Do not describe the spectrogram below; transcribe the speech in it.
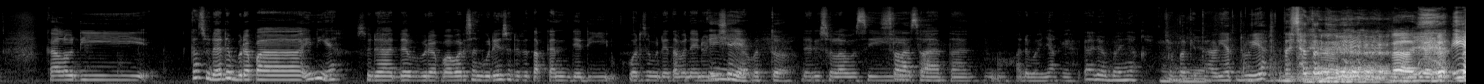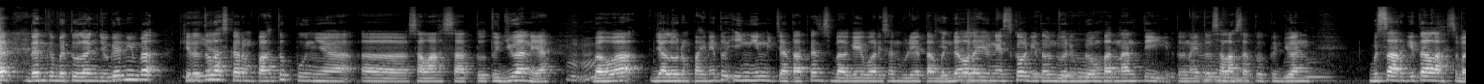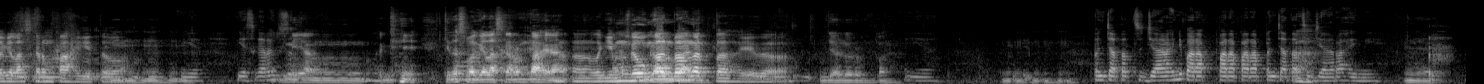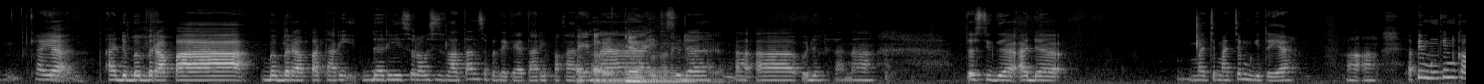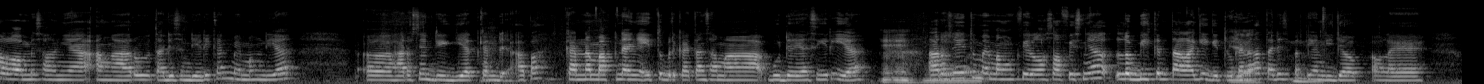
Kalau di kan sudah ada beberapa ini ya, sudah ada beberapa warisan budaya yang sudah ditetapkan jadi warisan budaya tak benda Indonesia Iya, ya. betul. Dari Sulawesi Selatan. Selatan. Oh, ada banyak ya. Ada banyak. Coba kita lihat dulu ya. Kita Iya. catat dulu. Nah, iya dan, Iya. dan, dan kebetulan juga nih Mbak, kita tuh Iya. Laskar Rempah tuh punya eh, salah satu tujuan ya, bahwa jalur rempah ini tuh ingin dicatatkan sebagai warisan budaya tak benda oleh UNESCO di tahun 2024 nanti gitu. Nah, itu salah satu tujuan besar kita lah sebagai Laskar Rempah gitu. Iya. Ya sekarang ini yang lagi kita sebagai laskar rempah ya lagi menggaungkan banget lah gitu. jalur rempah Iya. Pencatat sejarah ini para para para pencatat sejarah ini. Iya. kayak ada beberapa beberapa tari dari Sulawesi Selatan seperti kayak tari Pakarena, Pakarena, Iya, itu Pakarena, sudah ya. uh, uh, udah ke sana. Terus juga ada macem-macem gitu ya. Ah, ah. Tapi mungkin kalau misalnya Angaru tadi sendiri kan memang dia eh, harusnya digiatkan de- apa karena maknanya itu berkaitan sama budaya Siri ya. Mm-mm. Harusnya itu memang filosofisnya lebih kental lagi gitu. Karena Iya. kan tadi seperti yang dijawab oleh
